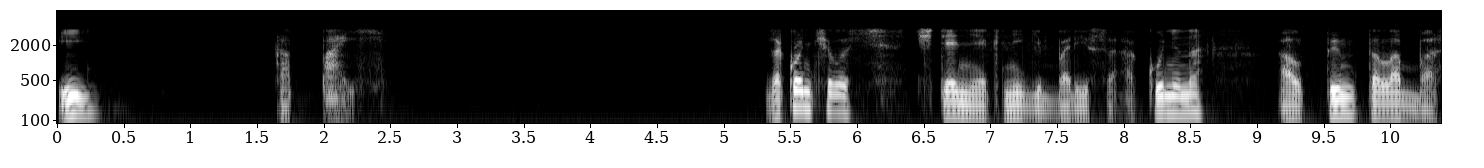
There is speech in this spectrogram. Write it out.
и копай. Закончилось чтение книги Бориса Акунина «Алтын-Талабас.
